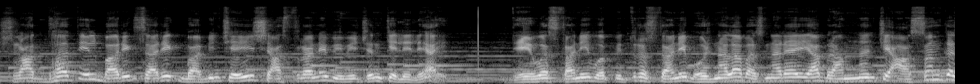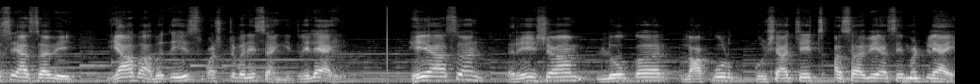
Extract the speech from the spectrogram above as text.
श्राद्धातील बारीक सारीक बाबींचेही शास्त्राने विवेचन केलेले आहे. देवस्थानी व पितृस्थानी भोजनाला बसणाऱ्या या ब्राह्मणांचे आसन कसे असावे याबाबतही स्पष्टपणे सांगितलेले आहे. हे आसन रेशम लोकर लाकूड कुशाचेच असावे असे म्हटले आहे.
